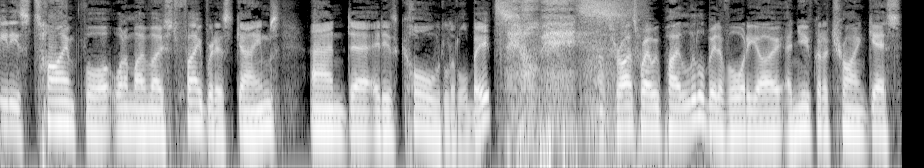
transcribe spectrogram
It is time for one of my most favouriteest games, and uh, it is called Little Bits. Little Bits. That's right. It's where we play a little bit of audio, and you've got to try and guess,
